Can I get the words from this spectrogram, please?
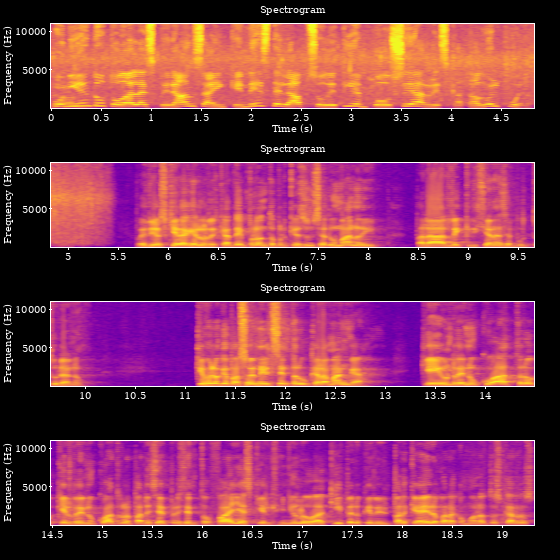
poniendo toda la esperanza en que en este lapso de tiempo sea rescatado el cuerpo. Pues Dios quiera que lo rescate pronto porque es un ser humano y para darle cristiana sepultura, ¿no? ¿Qué fue lo que pasó en el centro de Bucaramanga? Que un Renault 4, que el Renault 4 al parecer presentó fallas, que el señor lo dejó aquí, pero que en el parqueadero para acomodar otros carros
